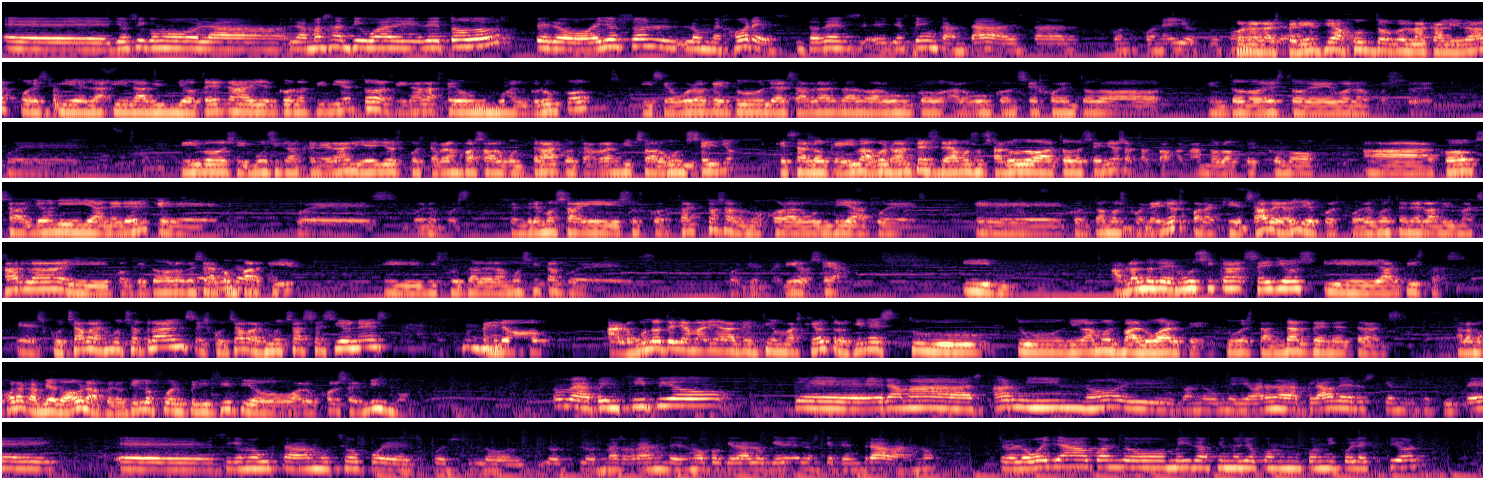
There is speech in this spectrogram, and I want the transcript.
eh, yo soy como la, más antigua de, todos, pero ellos son los mejores. Entonces, eh, yo estoy encantada de estar con, ellos. Pues bueno, la experiencia junto con la calidad pues y, la biblioteca y el conocimiento al final hace un buen grupo y seguro que tú les habrás dado algún, algún consejo en todo, en todo esto de, bueno, pues, eh, y música en general y ellos pues te habrán pasado algún track o te habrán dicho algún sello que es a lo que iba. Bueno, antes le damos un saludo a todos ellos, a tanto a Fernando López como a Cox, a Johnny y a Nerel que pues bueno pues tendremos ahí sus contactos, a lo mejor algún día pues eh, contamos con ellos para quien sabe, oye, pues podemos tener la misma charla y porque todo lo que sea compartir y disfrutar de la música, pues, pues bienvenido sea. Y hablando de música, sellos y artistas, escuchabas mucho trance, escuchabas muchas sesiones, pero ¿alguno te llamaría la atención más que otro? ¿Quién es tu, tu digamos, baluarte, tu estandarte en el trance? A lo mejor ha cambiado ahora, pero ¿quién lo fue al principio o a lo mejor es el mismo? Hombre, al principio que era más Armin, ¿no? Y cuando me llevaron a la Clavers, que, que flipé, eh, sí que me gustaban mucho pues, pues los, los, más grandes, ¿no? Porque eran lo que, los que te entraban, ¿no? Pero luego ya cuando me he ido haciendo yo con, con mi colección,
